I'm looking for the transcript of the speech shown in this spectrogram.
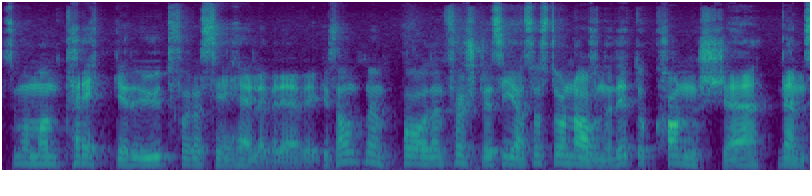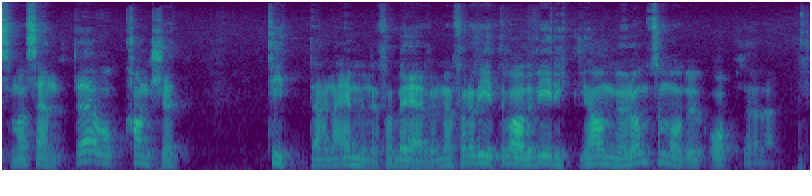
så må man trekke det ut for å se hele brevet. ikke sant? Men på den første sida står navnet ditt og kanskje hvem som har sendt det, og kanskje tittelen av emnet for brevet. Men for å vite hva det virkelig handler om, så må du åpne det.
